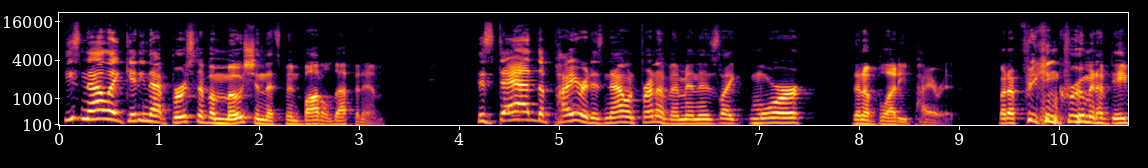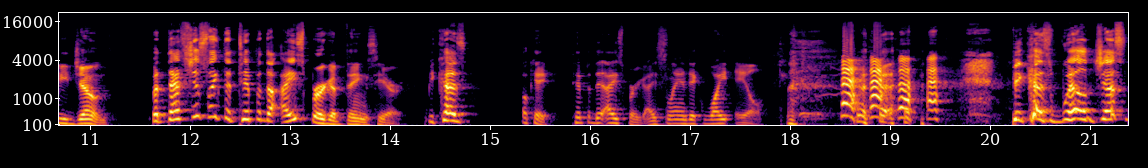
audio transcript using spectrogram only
he's now like getting that burst of emotion that's been bottled up in him. His dad, the pirate, is now in front of him and is like more than a bloody pirate, but a freaking crewman of Davy Jones. But that's just like the tip of the iceberg of things here. Because, okay, tip of the iceberg, Icelandic white ale. because Will just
